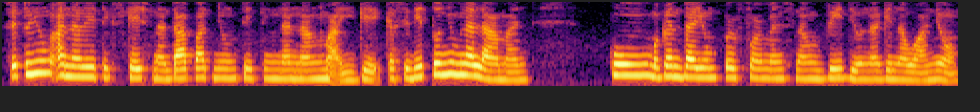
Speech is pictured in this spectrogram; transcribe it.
So, ito yung analytics case na dapat nyong titingnan ng maigi. Kasi dito nyo malalaman kung maganda yung performance ng video na ginawa nyo.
